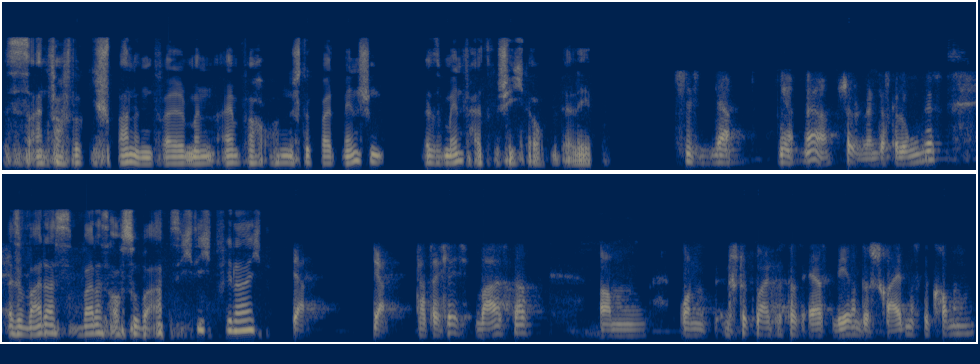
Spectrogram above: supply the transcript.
es ist einfach wirklich spannend, weil man einfach auch ein Stück weit Menschen, also Menschheitsgeschichte auch miterlebt. Ja, ja, ja, schön, wenn das gelungen ist. Also war das, war das auch so beabsichtigt vielleicht? Ja, ja, tatsächlich war es das. Ähm, und ein Stück weit ist das erst während des Schreibens gekommen,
